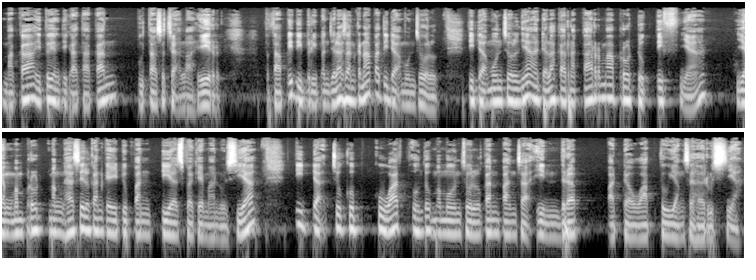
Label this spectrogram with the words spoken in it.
maka itu yang dikatakan buta sejak lahir. Tetapi diberi penjelasan kenapa tidak muncul. Tidak munculnya adalah karena karma produktifnya yang menghasilkan kehidupan dia sebagai manusia tidak cukup kuat untuk memunculkan panca indera pada waktu yang seharusnya.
